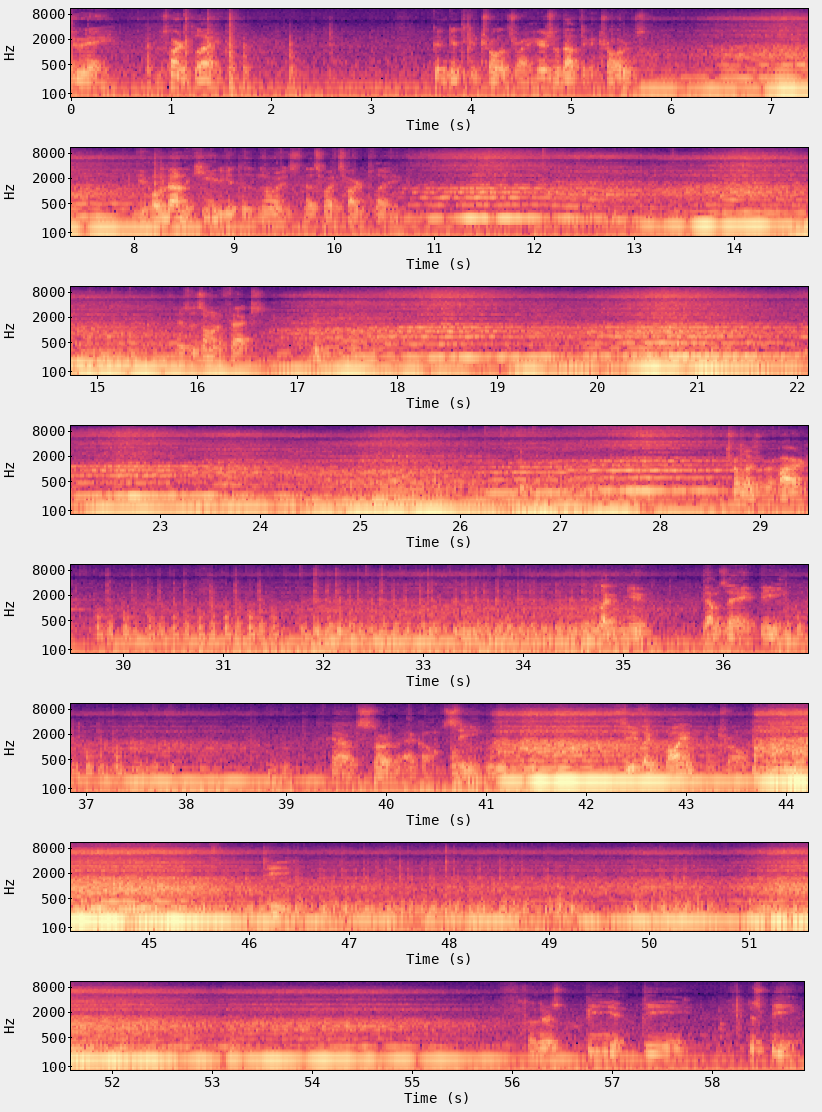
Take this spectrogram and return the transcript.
2A. It was hard to play. Couldn't get the controllers right. Here's without the controllers. You hold down the key to get to the noise. That's why it's hard to play. Has its own effects. Controllers were hard. Looked like a mute. That was A. B. Kind of sort of echo. C. C like volume control. D. So there's B and D. Just B.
